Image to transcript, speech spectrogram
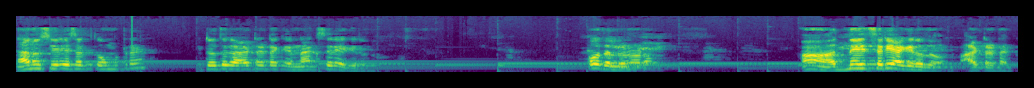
ನಾನು ಸೀರಿಯಸ್ ಆಗಿ ತೊಗೊಂಬಿಟ್ರೆ ಇಟ್ಟೊತ್ತಿಗೆ ಹಾರ್ಟ್ ಅಟ್ಯಾಕ್ ನಾಲ್ಕು ಸರಿ ಆಗಿರೋದು. ಹೌದಲ್ವ ನೋಡ? ಹಾಂ, ಹದಿನೈದು ಸರಿ ಆಗಿರೋದು ಹಾರ್ಟ್ ಅಟ್ಯಾಕ್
